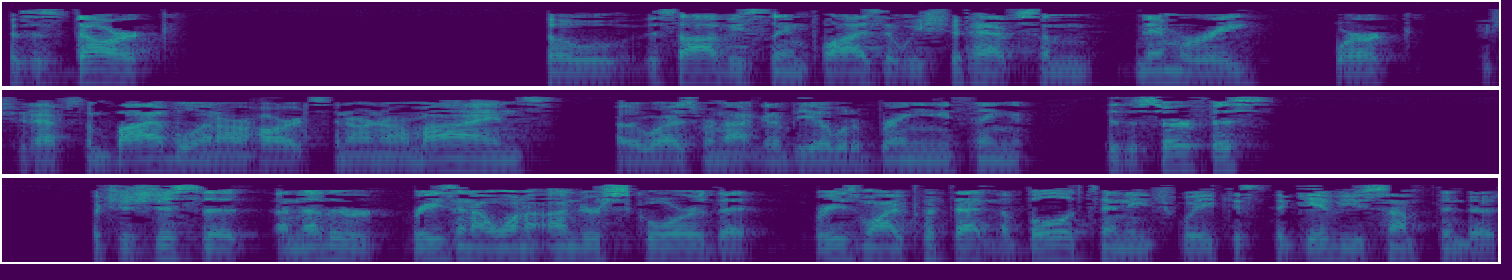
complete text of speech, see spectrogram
because it's dark. So this obviously implies that we should have some memory work. We should have some Bible in our hearts and in our minds. Otherwise, we're not going to be able to bring anything to the surface. Which is just a, another reason I want to underscore that the reason why I put that in the bulletin each week is to give you something to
